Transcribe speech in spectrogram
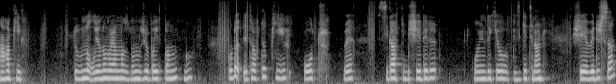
Aha pil. Dur bunda uyanır uyanmaz domuzcu bayıltmam yok mu? Burada etrafta pil, ot ve silah gibi şeyleri oyundaki o biz getiren şeye verirsen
